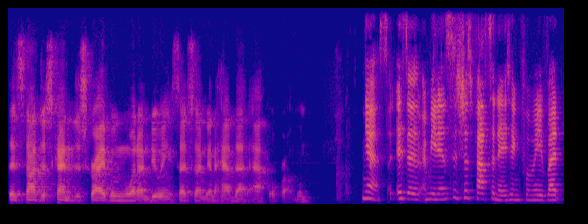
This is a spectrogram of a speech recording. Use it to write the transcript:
that's not just kind of describing what I'm doing, such that I'm going to have that Apple problem? Yes, it's a, I mean, it's just fascinating for me. But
